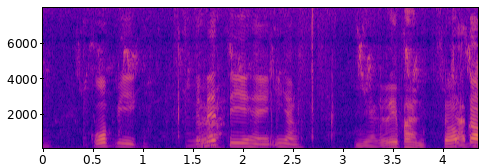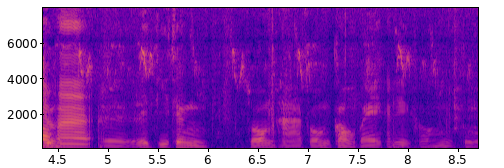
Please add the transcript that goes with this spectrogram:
นกบอีกก็เลยตีให้อีหยังเนี่ยก็เลยพันสองจับเก้าอยู่หาเออก็เลยตีถึงสองหาสองเก้าไปก็เลยสองตัว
